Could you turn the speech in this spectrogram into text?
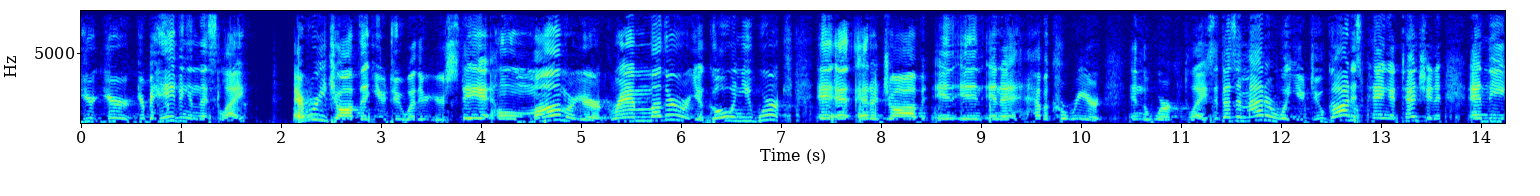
you're, you're, you're behaving in this life. Every job that you do, whether you're stay at home mom or you're a grandmother or you go and you work at, at a job in have a career in the workplace, it doesn't matter what you do. God is paying attention. And the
